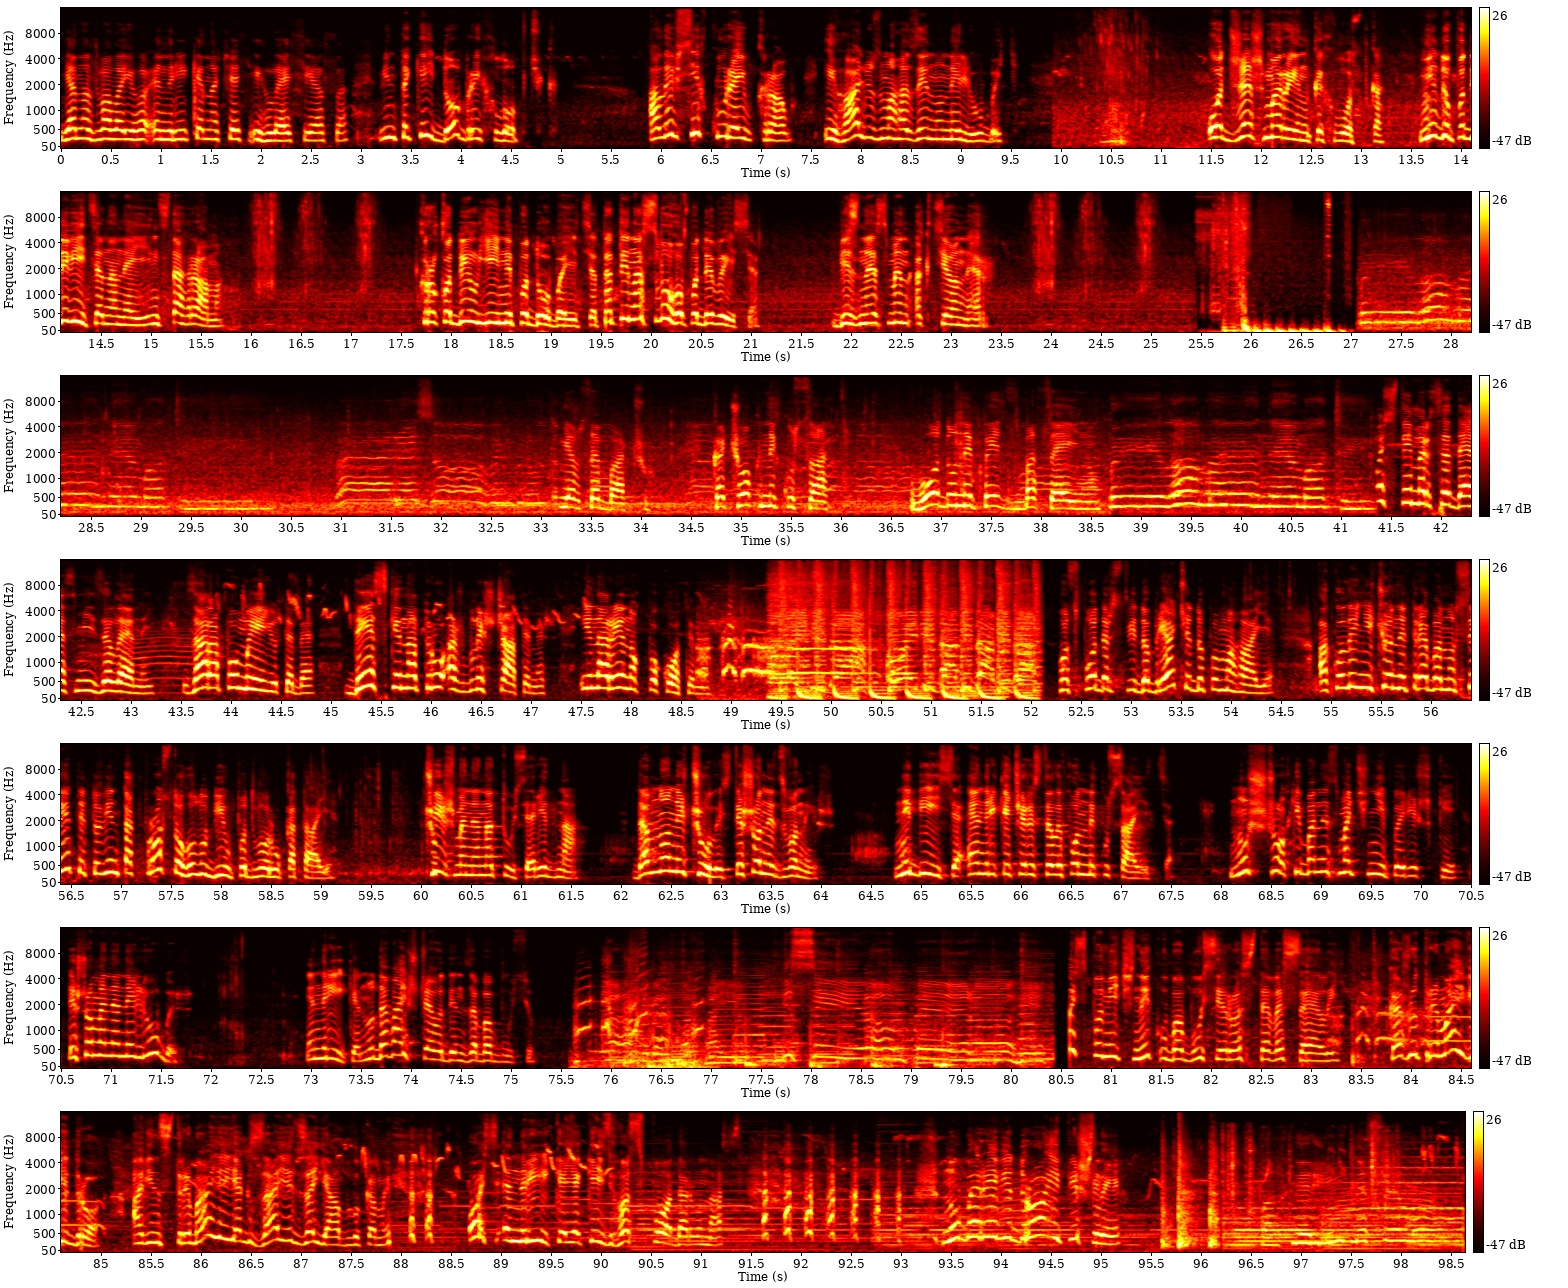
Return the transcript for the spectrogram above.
Я назвала його Енріке на честь Іглесіаса. Він такий добрий хлопчик. Але всіх курей вкрав і Галю з магазину не любить. Отже ж Маринки хвостка. Ніду подивіться на неї, інстаграма. Крокодил їй не подобається. Та ти на свого подивися. Бізнесмен-акціонер. Мати березовим брудом. Я все бачу. Качок не кусать, воду не пить з басейну. Била мене мати. Ось ти мерседес, мій зелений. Зараз помию тебе. Диски натру, аж блищатимеш, і на ринок покотимеш. В господарстві добряче допомагає. А коли нічого не треба носити, то він так просто голубів по двору катає. Чуєш мене, Натуся, рідна? Давно не чулись, ти що не дзвониш? Не бійся, Енріке через телефон не кусається. Ну що, хіба не смачні пиріжки? Ти що мене не любиш? Енріке, ну давай ще один за бабусю. Ось помічник у бабусі росте веселий. Кажу, тримай відро, а він стримає, як заєць за яблуками. Ось Енріке, якийсь господар у нас. Ну, бери відро і пішли. Пахне рідне село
